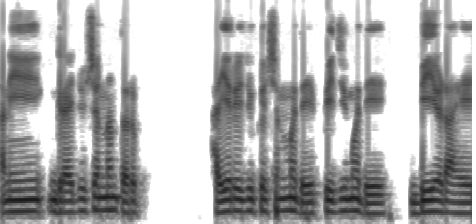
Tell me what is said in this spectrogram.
आणि ग्रॅज्युएशन नंतर हायर एज्युकेशनमध्ये पी जीमध्ये बी एड आहे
